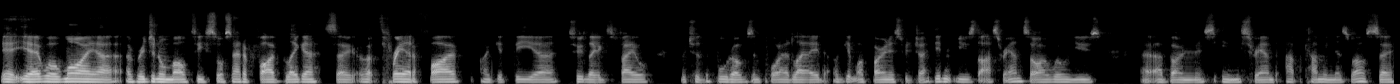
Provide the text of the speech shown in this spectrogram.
Yeah, yeah. Well, my uh, original multi source out of five legger, so I got three out of five. I get the uh, two legs fail, which are the Bulldogs and Port Adelaide. I'll get my bonus, which I didn't use last round, so I will use uh, a bonus in this round upcoming as well. So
